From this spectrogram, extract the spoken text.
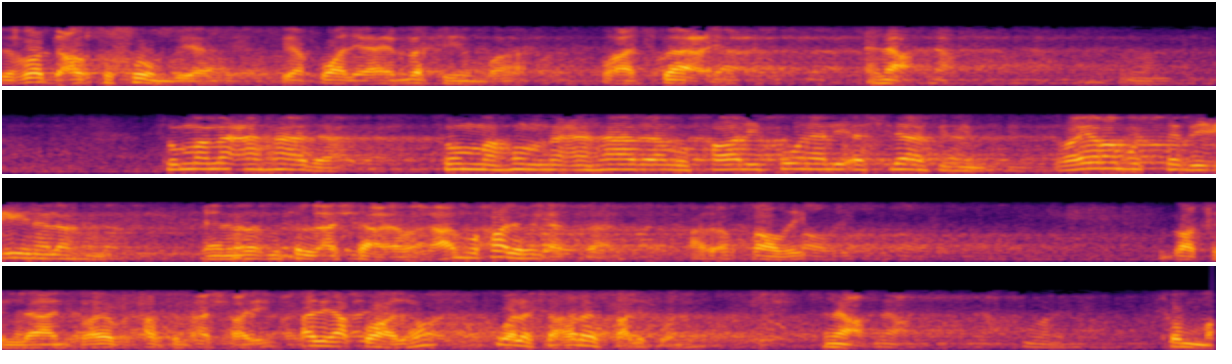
للرد على الخصوم بأقوال أئمتهم وأتباعهم. نعم. ثم مع هذا ثم هم مع هذا مخالفون لأسلافهم غير متبعين لهم. يعني مثل الأشاعرة. الآن مخالف للأسلاف هذا القاضي. باقلاني غير الحسن الأشعري. هذه أقوالهم والأشاعرة يخالفونها نعم. ثم.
